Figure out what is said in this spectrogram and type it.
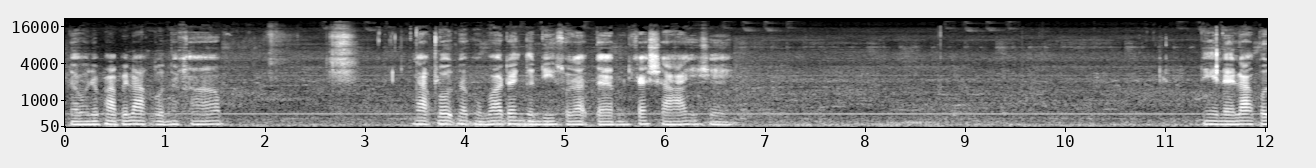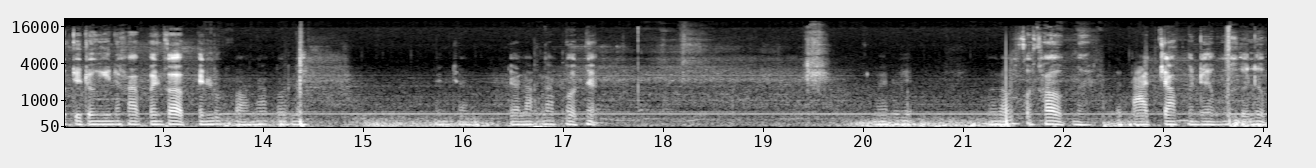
เดี๋ยวผมจะพาไปลากรถนะครับลากรถนะผมว่าได้เงินดีสุดละแต่มันแค่ช้าเฉยนี่เลยลากรถอยู่ตรงนี้นะครับ มันก็เป็นลูกศรลากรถเลยเป็นจะจะลากลากรถเนี่ยเห็นไหมาตรงนี้แล้ว เราดเข้ามาสตาร์ทจ็อบเหมือนเดิมก็คือเริ่ม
